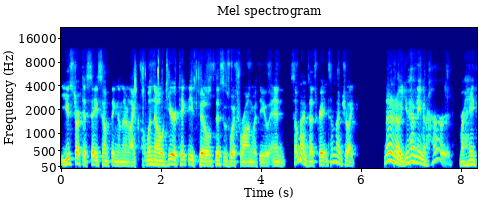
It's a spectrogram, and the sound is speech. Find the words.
you start to say something and they're like well no here take these pills this is what's wrong with you and sometimes that's great and sometimes you're like no no no you haven't even heard right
